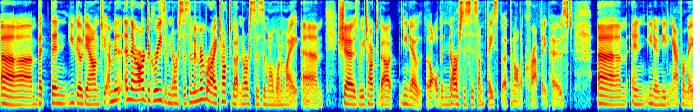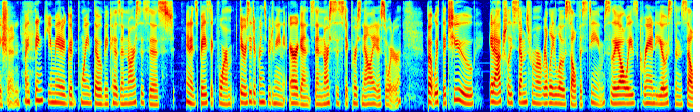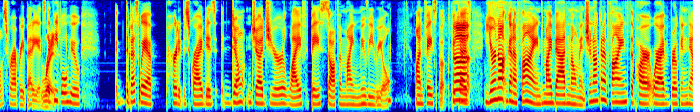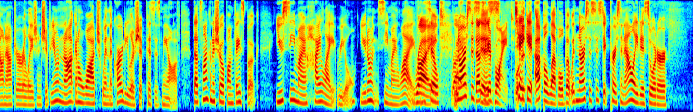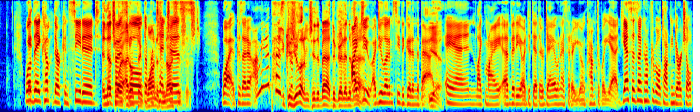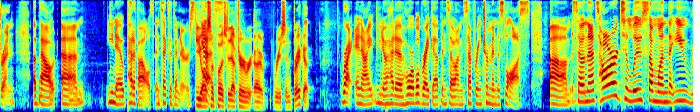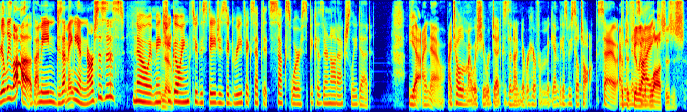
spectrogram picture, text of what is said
Um, but then you go down to, I mean, and there are degrees of narcissism. Remember, I talked about narcissism on one of my um, shows. We talked about, you know, all the narcissists on Facebook and all the crap they post, um, and you know, needing affirmation. I think you made a good point though, because a narcissist, in its basic form, there's a difference between arrogance and narcissistic personality disorder. But with the two, it actually stems from a really low self esteem. So they always grandiose themselves for everybody. It's Right. the people who, the best way I've heard it described is don't judge your life based off of my movie reel on Facebook because uh. you're not going to find my bad moments. You're not going to find the part where I've broken down after a relationship. You're not going to watch when the car dealership pisses me off. That's not going to show up on Facebook. You see my highlight reel. You don't see my life. And Right, so right. narcissists That's a good point. take it up a level, but with narcissistic personality disorder, Well, they come, they're conceited, And they're that's why I don't think they're Wanda's a pretentious. narcissist. Why? Because I don't. I mean, I post Because you let them see the bad, the good and the bad. I do. I do let them see the good and the bad. Yeah. And like my uh, video I did the other day when I said, "Are you uncomfortable yet?" Yes, it's uncomfortable talking to our children about, um, you know, pedophiles and sex offenders. You Yes. also posted after a recent breakup. right, and I, you know, had a horrible breakup, and so I'm suffering tremendous loss. Um, so and that's hard to lose someone that you really love. I mean, does that make me a narcissist? No, it makes No. you going through the stages of grief, except it sucks worse because they're not actually dead. Yeah, I know. I told him I wish you were dead because then I'd never hear from him again because we still talk. So I But mean, the it's feeling like, of loss is.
